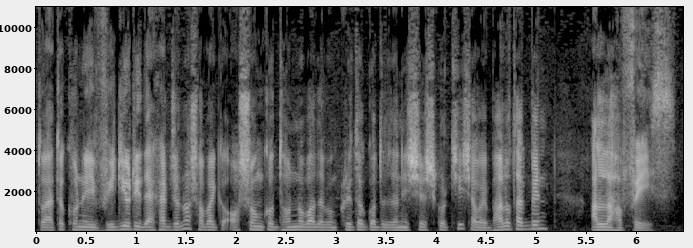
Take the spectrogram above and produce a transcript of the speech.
তো এতক্ষণ এই ভিডিওটি দেখার জন্য সবাইকে অসংখ্য ধন্যবাদ এবং কৃতজ্ঞতা জানিয়ে শেষ করছি। সবাই ভালো থাকবেন। আল্লাহ হাফেজ।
